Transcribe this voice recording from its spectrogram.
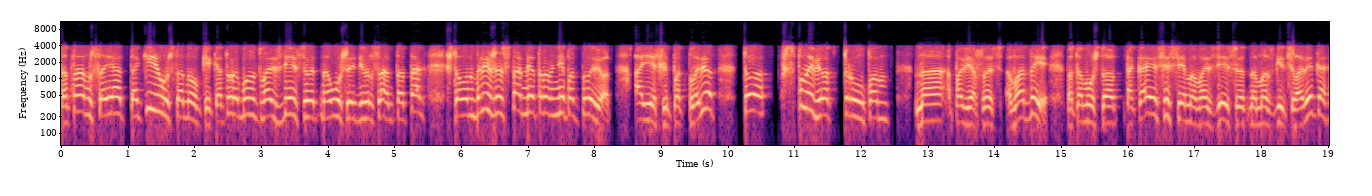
то там стоят такие установки, которые будут воздействовать на уши диверсанта так, что он ближе 100 метров не подплывет. А если подплывет, то всплывет трупом на поверхность воды, потому что такая система воздействует на мозги человека,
